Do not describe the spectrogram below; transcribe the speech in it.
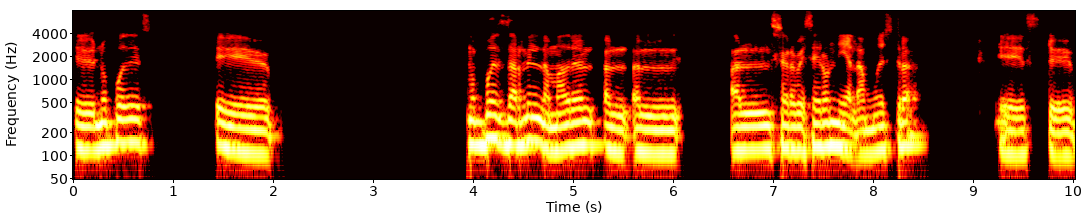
eh, no puedes, eh, no puedes darle la madre al, al, al, cervecero ni a la muestra. Este,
